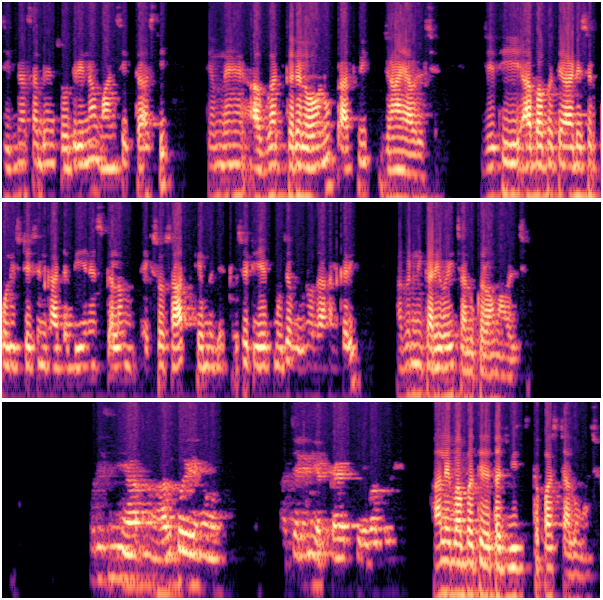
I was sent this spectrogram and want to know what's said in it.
જિજ્ઞાસાબેન ચૌધરીના માનસિક ત્રાસથી તેમને આપઘાત કરેલ હોવાનું પ્રાથમિક જણાઈ આવેલ છે. જેથી આ બાબતે આડેસર પોલીસ સ્ટેશન ખાતે બીએનએસ કલમ એકસો સાત તેમજ એટ્રોસિટી એક્ટ મુજબ ગુનો દાખલ કરી આગળની કાર્યવાહી ચાલુ કરવામાં આવેલ છે. પોલીસની હાલ કોઈ એનો આચાર્યની અટકાયત હાલ એ બાબતે તજવીજ તપાસ ચાલુમાં છે.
